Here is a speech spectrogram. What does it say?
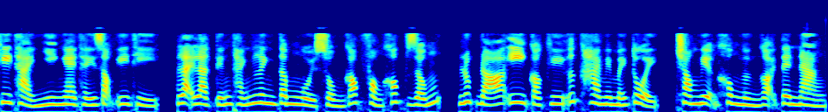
khi Thải Nhi nghe thấy giọng y thì, lại là tiếng thánh linh tâm ngồi sồm góc phòng khóc giống, lúc đó y có ký ức hai mươi mấy tuổi, trong miệng không ngừng gọi tên nàng.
